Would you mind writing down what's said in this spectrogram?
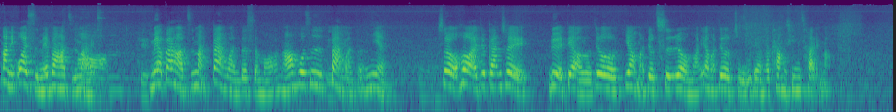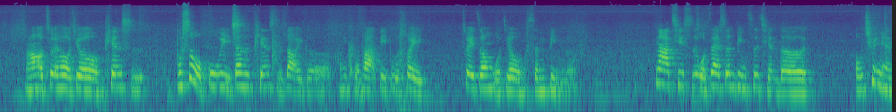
那你外食没办法只买没有办法只买半碗的什么，然后或是半碗的面，所以我后来就干脆略掉了，就要么就吃肉嘛，要么就煮两个烫青菜嘛，然后最后就偏食，不是我故意，但是偏食到一个很可怕的地步，所以最终我就生病了。那其实我在生病之前的，我去年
